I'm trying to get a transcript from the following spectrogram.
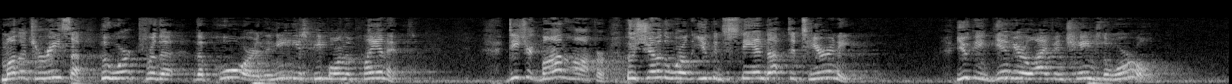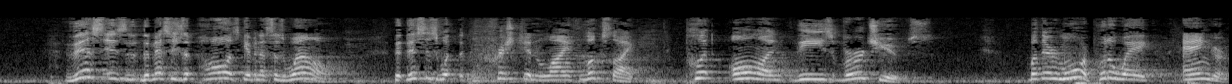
Mother Teresa, who worked for the, the poor and the neediest people on the planet. Dietrich Bonhoeffer, who showed the world that you can stand up to tyranny. You can give your life and change the world. This is the message that Paul has given us as well. That this is what the Christian life looks like. Put on these virtues. But there are more. Put away anger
